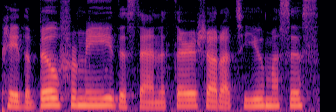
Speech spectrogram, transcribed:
pay the bill for me, this, that, and the third. Shout out to you, my sis,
